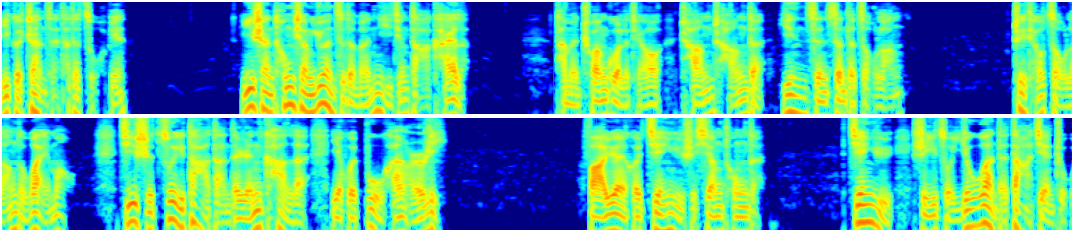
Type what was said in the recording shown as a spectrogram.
一个站在他的左边。一扇通向院子的门已经打开了，他们穿过了条长长的、阴森森的走廊。这条走廊的外貌，即使最大胆的人看了也会不寒而栗。法院和监狱是相通的，监狱是一座幽暗的大建筑，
